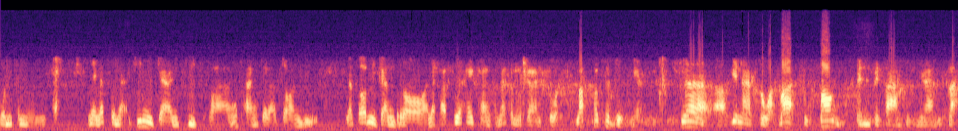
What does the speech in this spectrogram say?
บนถนนครับในลักษณะที่มีการกีดขวางทางจราจรอยู่ แล้วก็มีการรอนะครับ เพื่อให้ทางคณะกรรมการตรวจรับพัสดุเนี่ย เพื่อเอ่อพิจารณาตรวจว่าถูกต้องเป็นไปตามสัญญาหรือเปล่า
